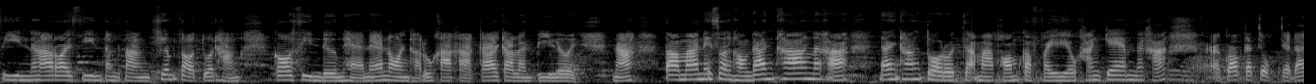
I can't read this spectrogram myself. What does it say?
ซีนนะคะ รอยซีนต่างๆ เชื่อมต่อตัวถังก็ซีนเดิมแท้แน่นอนค่ะ ลูกค้าค่ะกล้าการันตีเลยนะ ต่อมาในส่วนของด้านข้างนะคะ ด้านข้างตัวรถจะมาพร้อมกับไฟเลี้ยวข้างแก้มนะคะแล้วก็กระจกจะได้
